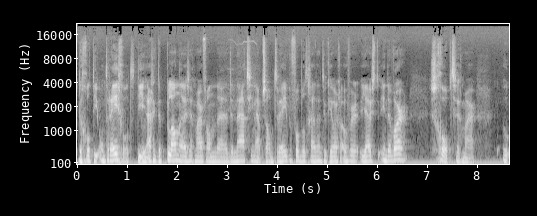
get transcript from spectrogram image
de God die ontregelt. Die mm. eigenlijk de plannen zeg maar, van de, de natie, nou, Psalm 2 bijvoorbeeld, gaat er natuurlijk heel erg over, juist in de war schopt, zeg maar. Hoe,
